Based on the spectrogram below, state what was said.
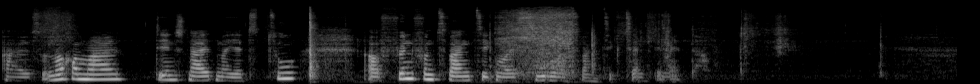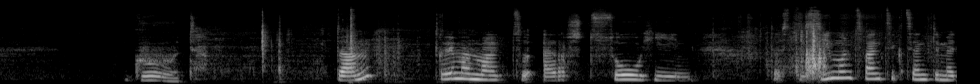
Also noch einmal, den schneiden wir jetzt zu auf 25 x 27 cm. Gut, dann drehen wir mal zuerst so hin, dass die 27 cm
